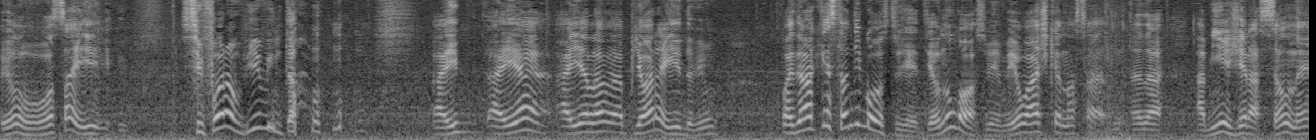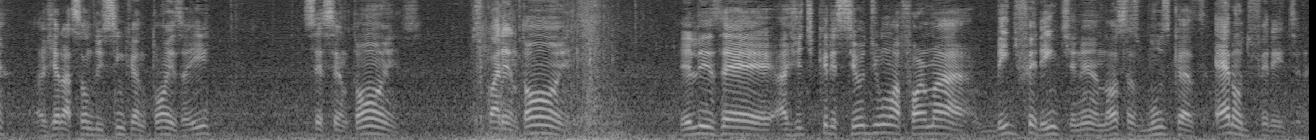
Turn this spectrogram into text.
eu vou sair. Se for ao vivo, então. aí, aí, é, aí é pior ainda, viu? Mas é uma questão de gosto, gente. Eu não gosto mesmo. Eu acho que a nossa. A, a minha geração, né? A geração dos cinquentões aí, sessentões, os quarentões, eles é a gente cresceu de uma forma bem diferente, né? Nossas músicas eram diferentes, né?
